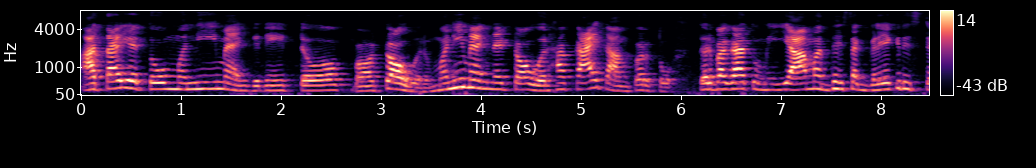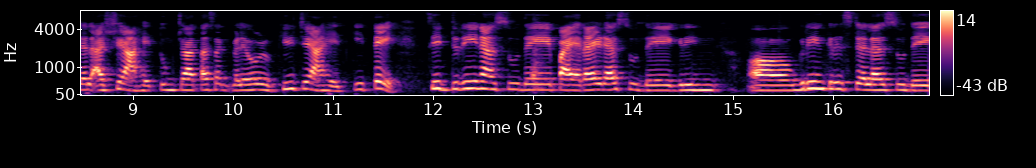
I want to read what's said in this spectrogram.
आता येतो money magnet tower money magnet tower हा काय काम करतो? तर बघा तुम्ही यामध्ये सगळे क्रिस्टल असे आहेत. तुमच्या आता सगळे ओळखीचे आहेत की ते. सिट्रीन असू दे पायराईड असू दे ग्रीन ग्रीन क्रिस्टल असू दे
